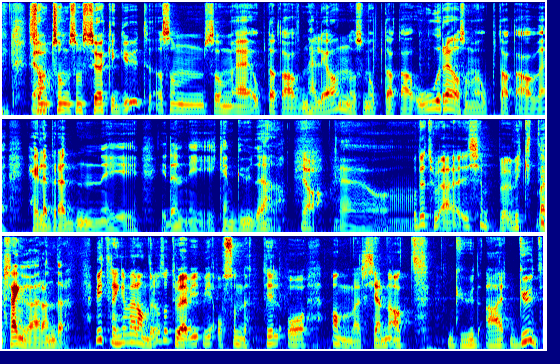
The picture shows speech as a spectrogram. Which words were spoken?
Som, Ja. som, som søker Gud, og som, som er opptatt av Den hellige ånd, og som er opptatt av Ordet, og som er opptatt av eh, hele bredden i, i, den, i, hvem Gud er. da. ja. Eh, og Og det tror jeg er kjempeviktig. der trenger vi hverandre. Vi trenger hverandre, og så tror jeg vi, vi er også nødt til å anerkjenne at Gud er Gud.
